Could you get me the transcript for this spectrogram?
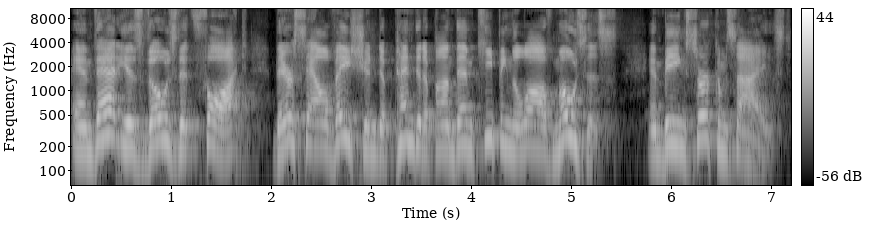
And that is those that thought their salvation depended upon them keeping the law of Moses and being circumcised.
